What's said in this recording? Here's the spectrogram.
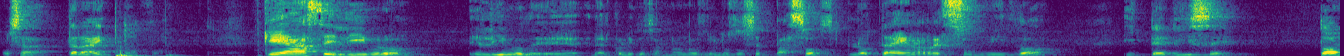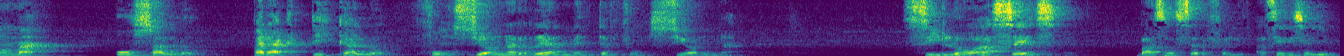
o sea, trae todo. ¿Qué hace el libro? El libro de, de Alcohólicos Anónimos de los 12 pasos lo trae resumido y te dice, toma, úsalo, practícalo, funciona, realmente funciona. Si lo haces, vas a ser feliz. Así dice el libro,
